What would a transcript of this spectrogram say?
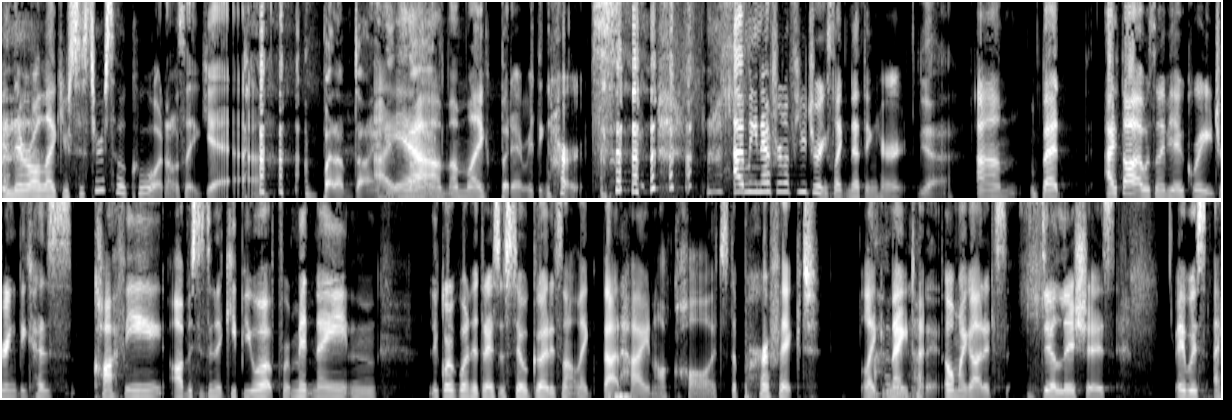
and they were all like, your sister is so cool. And I was like, yeah, but I'm dying. I inside. am. I'm like, but everything hurts. I mean, after a few drinks, like nothing hurt. Yeah. Um, but I thought it was going to be a great drink because coffee obviously is going to keep you up for midnight, and licor 43 is so good. It's not like that high in alcohol. It's the perfect like nighttime. Oh my god, it's delicious. It was a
